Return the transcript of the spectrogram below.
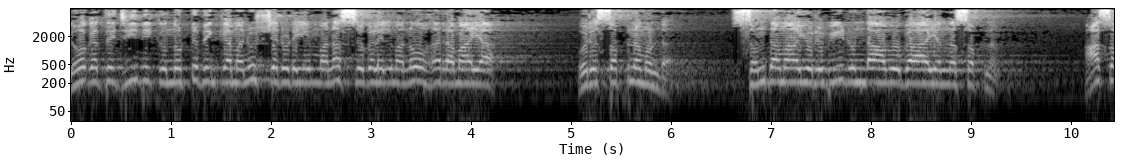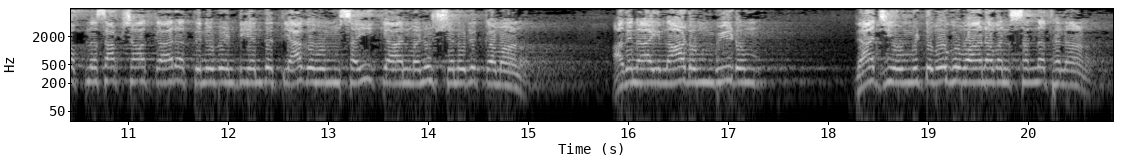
ലോകത്ത് ജീവിക്കുന്ന ഒട്ടുമിക്ക മനുഷ്യരുടെയും മനസ്സുകളിൽ മനോഹരമായ ഒരു സ്വപ്നമുണ്ട്. സ്വന്തമായി ഒരു വീടുണ്ടാവുക എന്ന സ്വപ്നം. ആ സ്വപ്ന സാക്ഷാത്കാരത്തിനു വേണ്ടി എന്ത് ത്യാഗവും സഹിക്കാൻ മനുഷ്യനൊരുക്കമാണ്. അതിനായി നാടും വീടും രാജ്യവും വിട്ടുപോകുവാൻ അവൻ സന്നദ്ധനാണ്.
